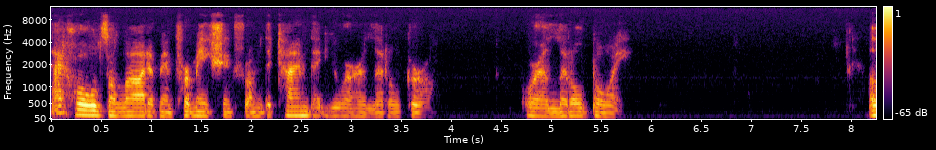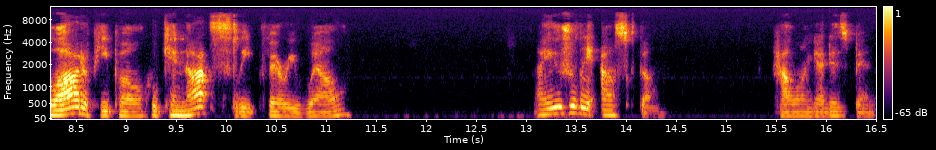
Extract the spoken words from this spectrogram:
That holds a lot of information from the time that you are a little girl or a little boy. A lot of people who cannot sleep very well, I usually ask them how long it has been.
